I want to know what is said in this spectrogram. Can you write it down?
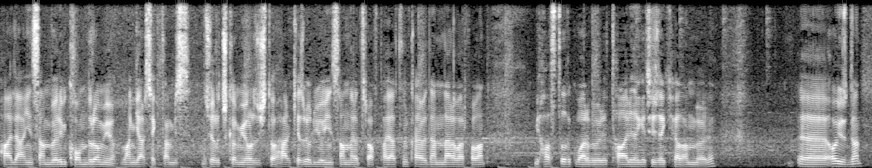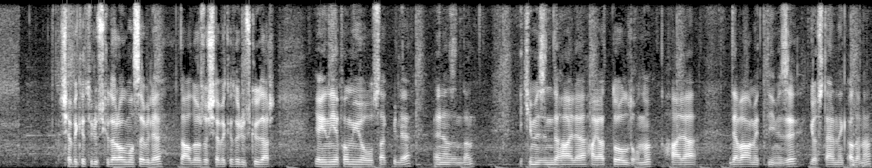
Hala insan böyle bir konduramıyor. Lan gerçekten biz dışarı çıkamıyoruz işte herkes ölüyor insanlar etrafta hayatını kaybedenler var falan. Bir hastalık var böyle tarihe geçecek falan böyle. Ee, o yüzden Şebeketül Üsküdar olmasa bile daha doğrusu Şebeketül Üsküdar yayını yapamıyor olsak bile en azından ikimizin de hala hayatta olduğunu, hala devam ettiğimizi göstermek adına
